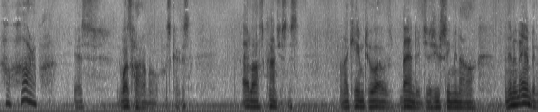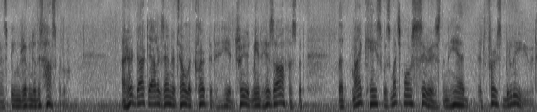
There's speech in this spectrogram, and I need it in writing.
How horrible. Yes, it was horrible, Miss Curtis. I lost consciousness. When I came to, I was bandaged, as you see me now, and in an ambulance being driven to this hospital. I heard Dr. Alexander tell the clerk that he had treated me at his office, but that my case was much more serious than he had at first believed.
